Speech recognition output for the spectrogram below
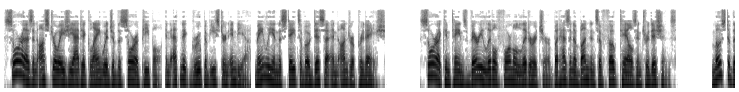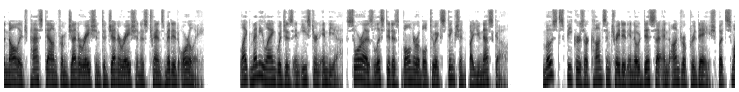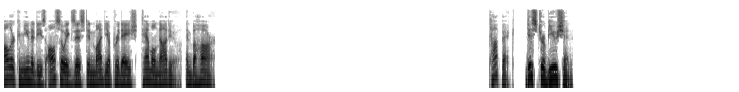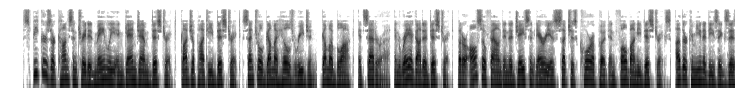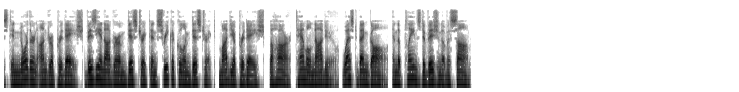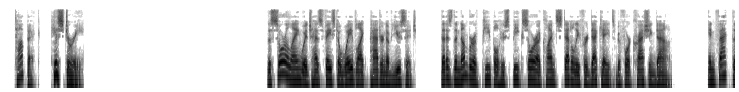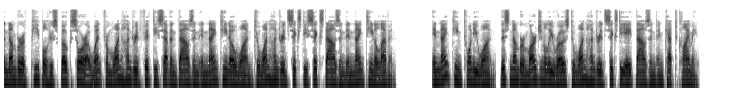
Sora is an Austroasiatic language of the Sora people, an ethnic group of eastern India, mainly in the states of Odisha and Andhra Pradesh. Sora contains very little formal literature but has an abundance of folk tales and traditions. Most of the knowledge passed down from generation to generation is transmitted orally. Like many languages in eastern India, Sora is listed as vulnerable to extinction by UNESCO. Most speakers are concentrated in Odisha and Andhra Pradesh but smaller communities also exist in Madhya Pradesh, Tamil Nadu, and Bihar. Distribution Speakers are concentrated mainly in Ganjam district, Gajapati district Central Gumma Hills region Gumma block, etc., and Rayagada district, but are also found in adjacent areas such as Koraput and Fulbani districts. Other communities exist in northern Andhra Pradesh Vizianagaram district and Srikakulam district, Madhya Pradesh, Bihar, Tamil Nadu, West Bengal, and the Plains division of Assam. Topic History The Sora language has faced a wave-like pattern of usage that is the number of people who speak Sora climbed steadily for decades before crashing down. In fact the number of people who spoke Sora went from 157,000 in 1901 to 166,000 in 1911. In 1921, this number marginally rose to 168,000 and kept climbing.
